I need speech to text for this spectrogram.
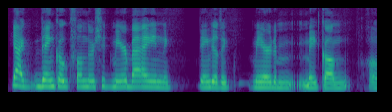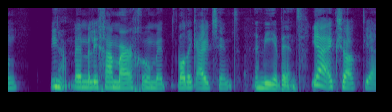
ja, ik denk ook van, er zit meer bij. En ik denk dat ik meer ermee kan. Gewoon niet Ja. met mijn lichaam, maar gewoon met wat ik uitzend. En wie je bent. Ja, exact, ja.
